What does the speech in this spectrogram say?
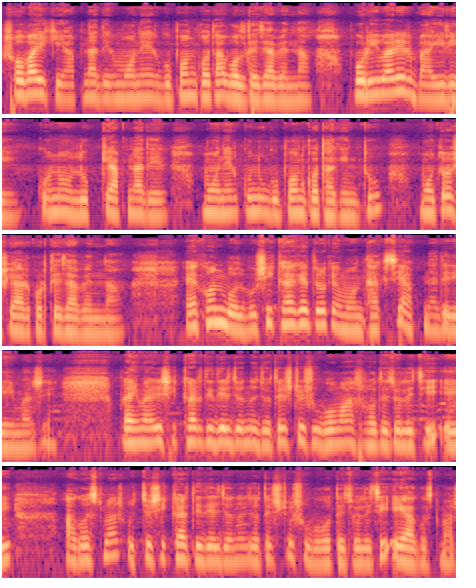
সবাইকে আপনাদের মনের গোপন কথা বলতে যাবেন না। পরিবারের বাইরে কোনো লোককে আপনাদের মনের কোনো গোপন কথা কিন্তু মোটেও শেয়ার করতে যাবেন না। এখন বলব, শিক্ষাক্ষেত্র কেমন থাকছে আপনাদের এই মাসে? প্রাইমারি শিক্ষার্থীদের জন্য যথেষ্ট শুভ মাস হতে চলেছে এই আগস্ট মাস উচ্চশিক্ষার্থীদের জন্য যথেষ্ট শুভ হতে চলেছে এই আগস্ট মাস।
